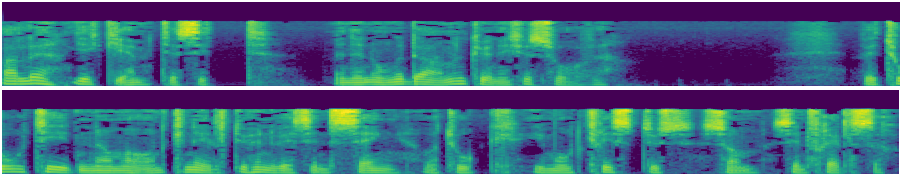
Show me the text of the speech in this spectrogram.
Alle gikk hjem til sitt, men den unge damen kunne ikke sove. Ved to-tiden om morgenen knelte hun ved sin seng og tok imot Kristus som sin frelser.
